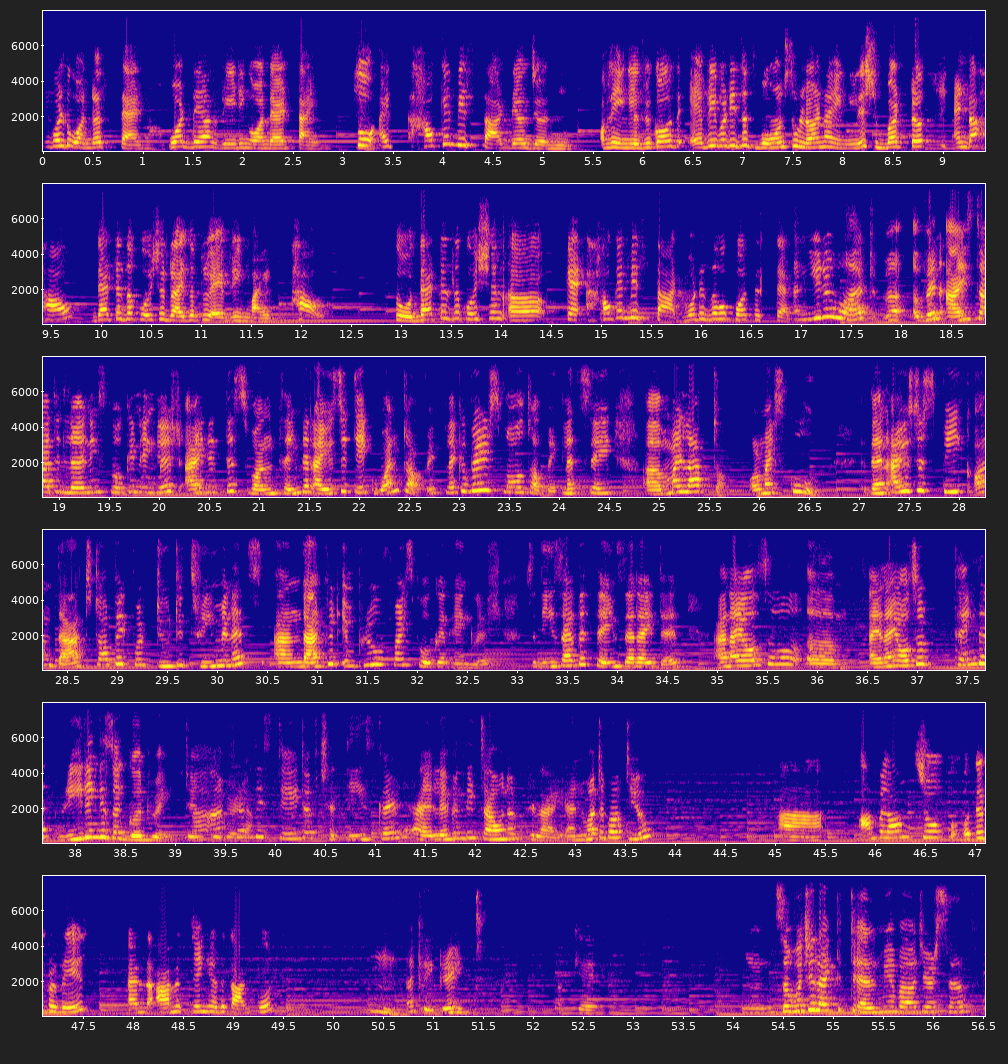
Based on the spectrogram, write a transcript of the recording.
unable to understand what they are reading on that time. So, I, how can we start their journey of the English? Because everybody just wants to learn English, but uh, and the how that is the question rise up to every mind. How? So that is the question. Uh, can, how can we start? What is our first step? And you know what? Uh, when I started learning spoken English, I did this one thing that I used to take one topic, like a very small topic, let's say uh, my laptop or my school then I used to speak on that topic for two to three minutes, and that would improve my spoken English. So these are the things that I did, and I also um, and I also think that reading is a good way to improve. I'm from the state of Chhattisgarh. I live in the town of Bhilai. And what about you? Uh, I belong to Uttar Pradesh, and I'm staying here at Kanpur. Hmm. Okay. Great. Okay. Mm, so, would you like to tell me about yourself?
